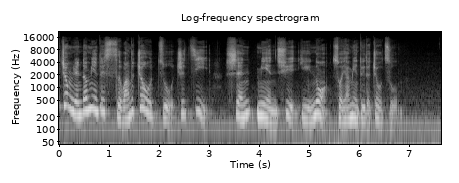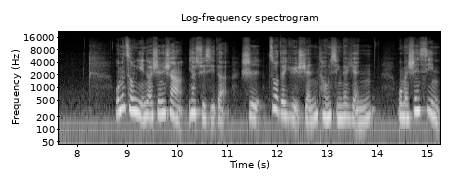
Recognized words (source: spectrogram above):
众人都面对死亡的咒诅之际，神免去以诺所要面对的咒诅。我们从以诺身上要学习的。是做个与神同行的人，我们深信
